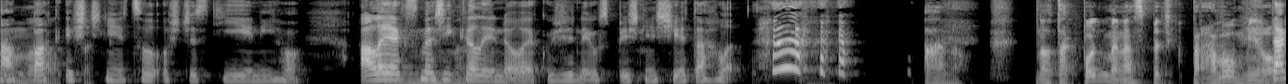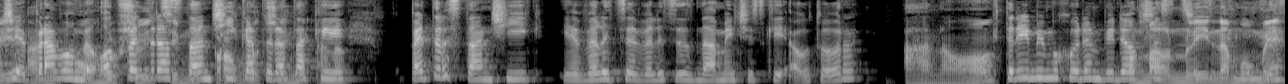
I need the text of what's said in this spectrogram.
a no, pak tak. ještě něco o štěstí jiného. Ale jak jsme no. říkali, no, jakože nejúspěšnější je tahle. ano. No tak pojďme naspäť k Pravomilovi. Takže Pravomil od Petra Stančíka teda taky. Ano. Petr Stančík je velice, velice známý český autor, ano. Který mimochodem vydal On mal mlín na mumie?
